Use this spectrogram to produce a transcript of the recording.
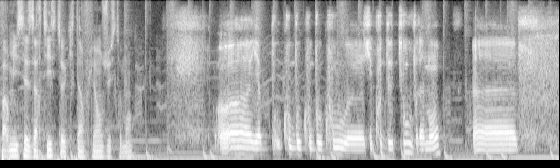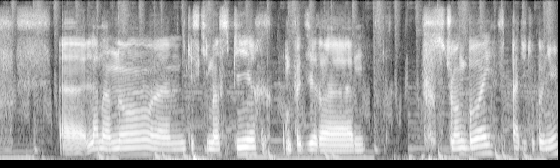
parmi ces artistes qui t'influencent justement? Oh, il y a beaucoup, beaucoup, beaucoup. euh, J'écoute de tout vraiment. Euh, euh, là maintenant, qu'est-ce qui m'inspire? On peut dire Strong Boy, c'est pas du tout connu.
